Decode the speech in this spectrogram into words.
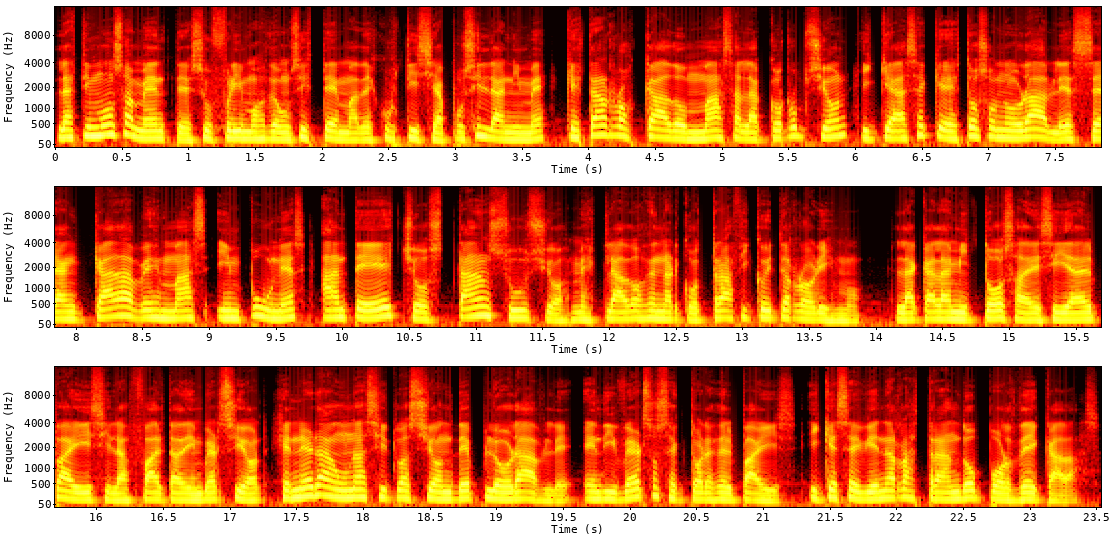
Lastimosamente sufrimos de un sistema de justicia pusilánime que está enroscado más a la corrupción y que hace que estos honorables sean cada vez más impunes ante hechos tan sucios mezclados de narcotráfico y terrorismo. La calamitosa decida del país y la falta de inversión genera una situación deplorable en diversos sectores del país y que se viene arrastrando por décadas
